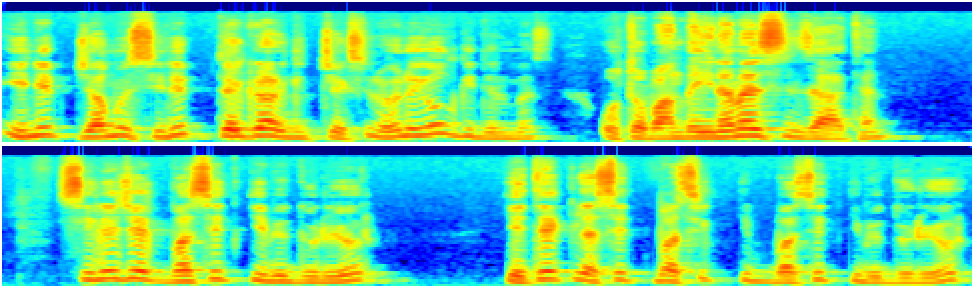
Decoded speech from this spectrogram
inip camı silip tekrar gideceksin. Öyle yol gidilmez. Otobanda inemezsin zaten. Silecek basit gibi duruyor. Yetek basit basit gibi basit gibi duruyor.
